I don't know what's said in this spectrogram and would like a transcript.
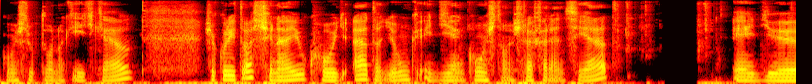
konstruktornak így kell. És akkor itt azt csináljuk, hogy átadjunk egy ilyen konstans referenciát egy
